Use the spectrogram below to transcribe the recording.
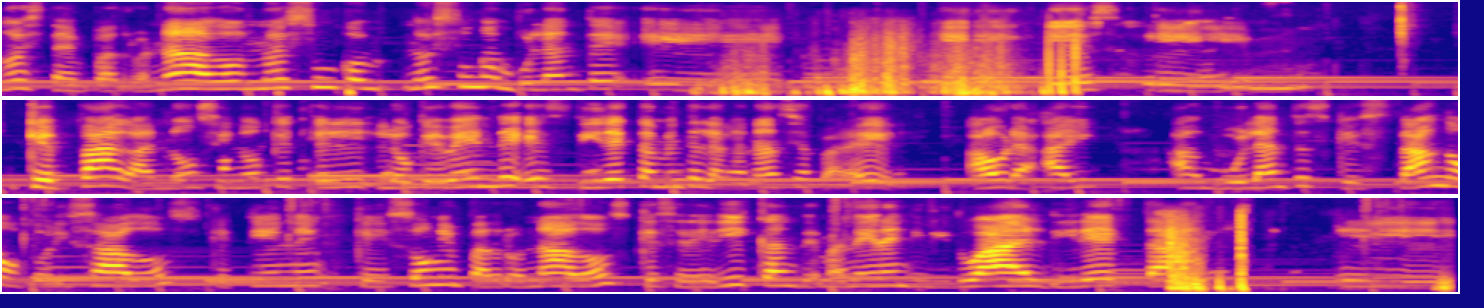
no está empadronado, no es un, no es un ambulante que es eh, que paga, ¿no? Sino que él lo que vende es directamente la ganancia para él. Ahora hay ambulantes que están autorizados, que tienen, que son empadronados, que se dedican de manera individual, directa, eh,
